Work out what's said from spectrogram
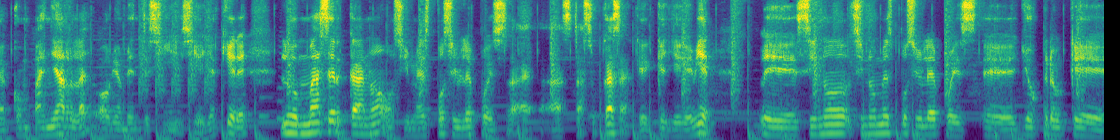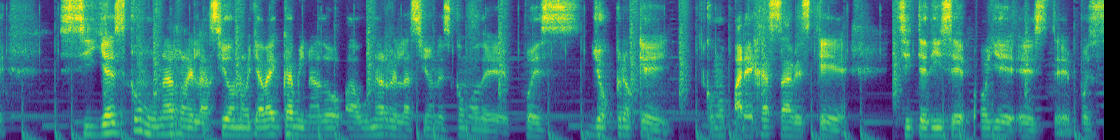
acompañarla, obviamente si, si, ella quiere, lo más cercano o si me es posible, pues hasta su casa, que, llegue bien. Eh, si, no, si no me es posible, pues eh, yo creo que si ya es como una relación o ya va encaminado a una relación, es como de, pues yo creo que como pareja sabes que si te dice, oye, este, pues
